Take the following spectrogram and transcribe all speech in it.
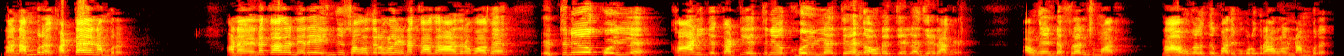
நான் நம்புறேன் கட்டாயம் நம்புறேன். ஆனால் எனக்காக நிறைய இந்து சகோதரர்கள் எனக்காக ஆதரவாக எத்தனையோ கோயிலில் காணிக்க கட்டி எத்தனையோ கோயிலில் தேங்காய் உடைச்சி எல்லாம் செய்கிறாங்க அவங்க என் ஃப்ரெண்ட்ஸ்மார் நான் அவங்களுக்கு பதிவு கொடுக்குறேன் அவங்கள நம்புகிறேன்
